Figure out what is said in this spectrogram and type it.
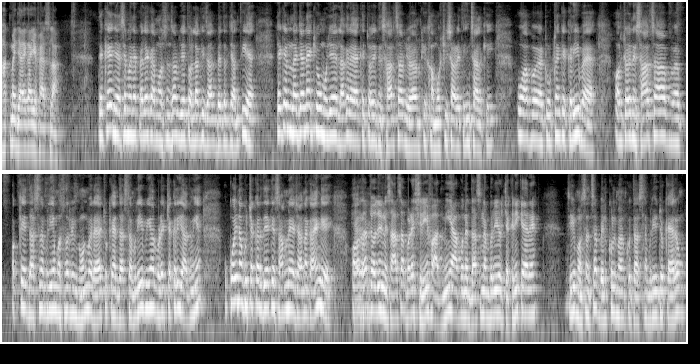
हक में जाएगा ये फैसला? देखें, जैसे मैंने पहले कहा, मोहसिन साहब, ये तो अल्लाह की ज़ात बेहतर जानती है, लेकिन न जाने क्यों मुझे लग रहा है कि चौधरी निसार साहब जो है, उनकी खामोशी साढ़े तीन साल की, वो अब टूटने के करीब है। और चौधरी निसार साहब पक्के दस नंबरी मसलन नून में रह चुके हैं, दस नंबरी भी हैं और बड़े चक्री आदमी हैं। कोई ना कोई चक्कर दे के सामने अचानक आएँगे। और चौधरी निसार साहब बड़े शरीफ आदमी हैं, आप उन्हें दस नंबरी और चक्री कह रहे हैं। जी, मोहसन साहब, बिल्कुल मैं उनको दस नंबरी जो कह रहा हूँ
